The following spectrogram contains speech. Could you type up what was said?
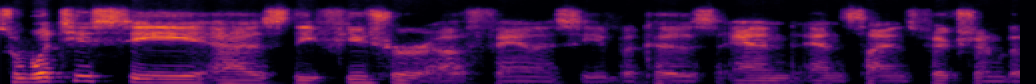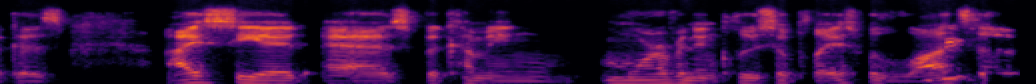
so what do you see as the future of fantasy because and and science fiction because i see it as becoming more of an inclusive place with lots mm-hmm. of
